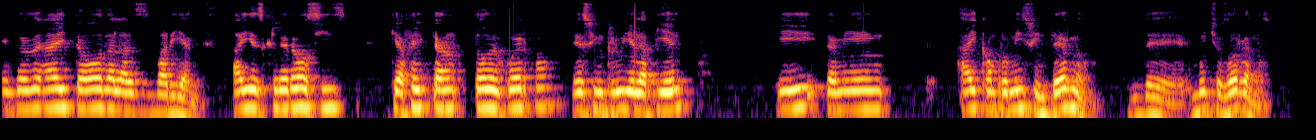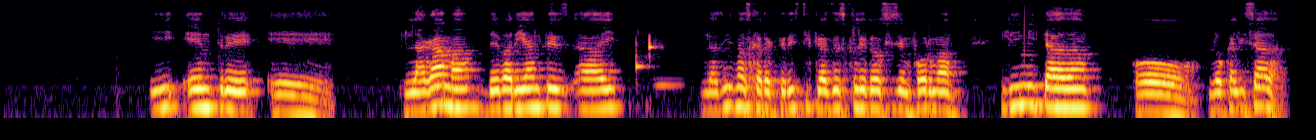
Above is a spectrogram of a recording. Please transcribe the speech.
Entonces hay todas las variantes. Hay esclerosis que afectan todo el cuerpo, eso incluye la piel, y también hay compromiso interno de muchos órganos. Y entre eh, la gama de variantes hay las mismas características de esclerosis en forma limitada o localizada.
